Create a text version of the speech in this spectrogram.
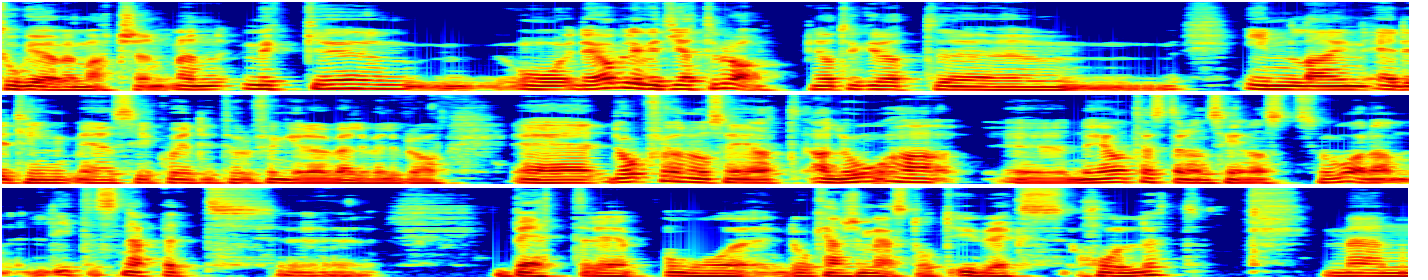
tog över matchen. Men mycket, och det har blivit jättebra. Jag tycker att eh, inline editing med CK Editor fungerar väldigt, väldigt bra. Eh, dock får jag nog säga att Aloha, när jag testade den senast så var den lite snäppet bättre och då kanske mest åt UX-hållet. Men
